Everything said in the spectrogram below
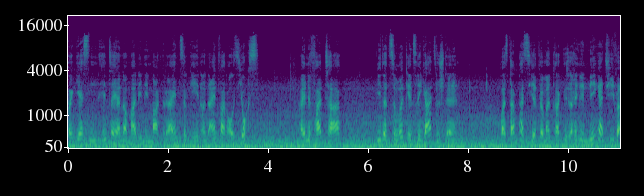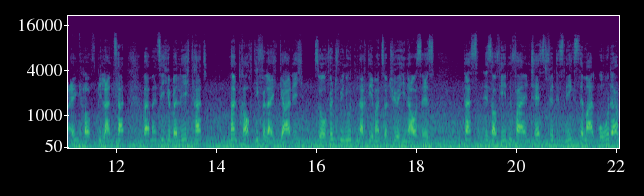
vergessen, hinterher nochmal in den Markt reinzugehen und einfach aus Jux eine Fanta wieder zurück ins Regal zu stellen. Was dann passiert, wenn man praktisch eine negative Einkaufsbilanz hat, weil man sich überlegt hat, man braucht die vielleicht gar nicht, so fünf Minuten nachdem man zur Tür hinaus ist. Das ist auf jeden Fall ein Test für das nächste Mal oder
